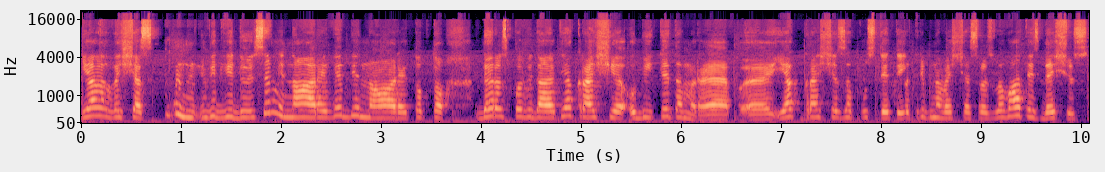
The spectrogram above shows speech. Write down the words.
Я весь час відвідую семінари, вебінари, тобто де розповідають, як краще обійти там реп, е, як краще запустити. Потрібно весь час розвиватись, де щось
